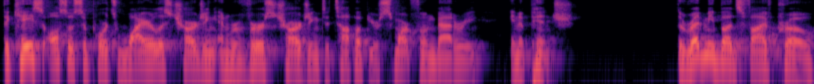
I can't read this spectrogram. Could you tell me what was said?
The case also supports wireless charging and reverse charging to top up your smartphone battery in a pinch. The Redmi Buds 5 Pro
